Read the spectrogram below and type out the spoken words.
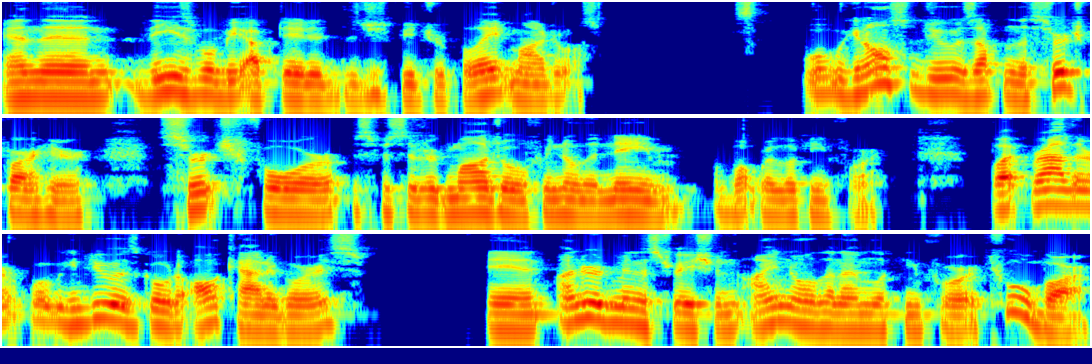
and then these will be updated to just be Drupal 8 modules. What we can also do is up in the search bar here, search for a specific module if we know the name of what we're looking for. But rather, what we can do is go to all categories, and under administration, I know that I'm looking for a toolbar.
